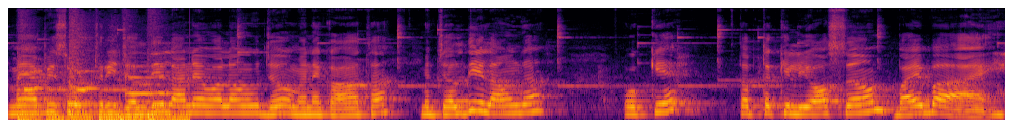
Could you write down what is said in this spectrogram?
मैं एपिसोड थ्री जल्दी लाने वाला हूँ, जो मैंने कहा था। मैं जल्दी लाऊँगा। ओके तब तक के लिए ऑसम बाय बाय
